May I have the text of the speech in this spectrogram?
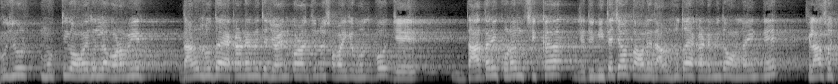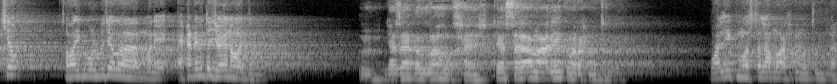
হুজুর মুফতি ওবায়দুল্লাহ গরমির দারুল হুদা একাডেমিতে জয়েন করার জন্য সবাইকে বলব যে তাড়াতাড়ি কোরআন শিক্ষা যদি নিতে চাও তাহলে দারুল হুদা একাডেমিতে অনলাইনে ক্লাস হচ্ছে। সবাইকে বলব যে মানে একাডেমিতে জয়েন হওয়ার জন্য। জাজাক আল্লাহ খায়ের। আসসালামু আলাইকুম রহমতুল্লাহ। ওয়ালাইকুম আসসালাম রহমতুল্লাহ।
